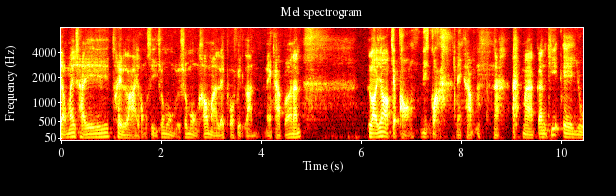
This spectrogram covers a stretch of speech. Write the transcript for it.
ยังไม่ใช้เทรนไลน์ของ 4 ชั่วโมง หรือชั่วโมงเข้ามาเล t โปรฟิต run นะครับ เพราะฉะนั้น รอย่อเก็บของดีกว่านะครับนะมากันที่ AU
